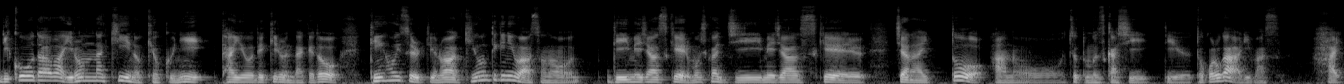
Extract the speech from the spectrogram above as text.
リコーダーはいろんなキーの曲に対応できるんだけど、ティンホイッスルっていうのは基本的にはその D メジャースケールもしくは G メジャースケールじゃないと、あの、ちょっと難しいっていうところがあります。はい。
